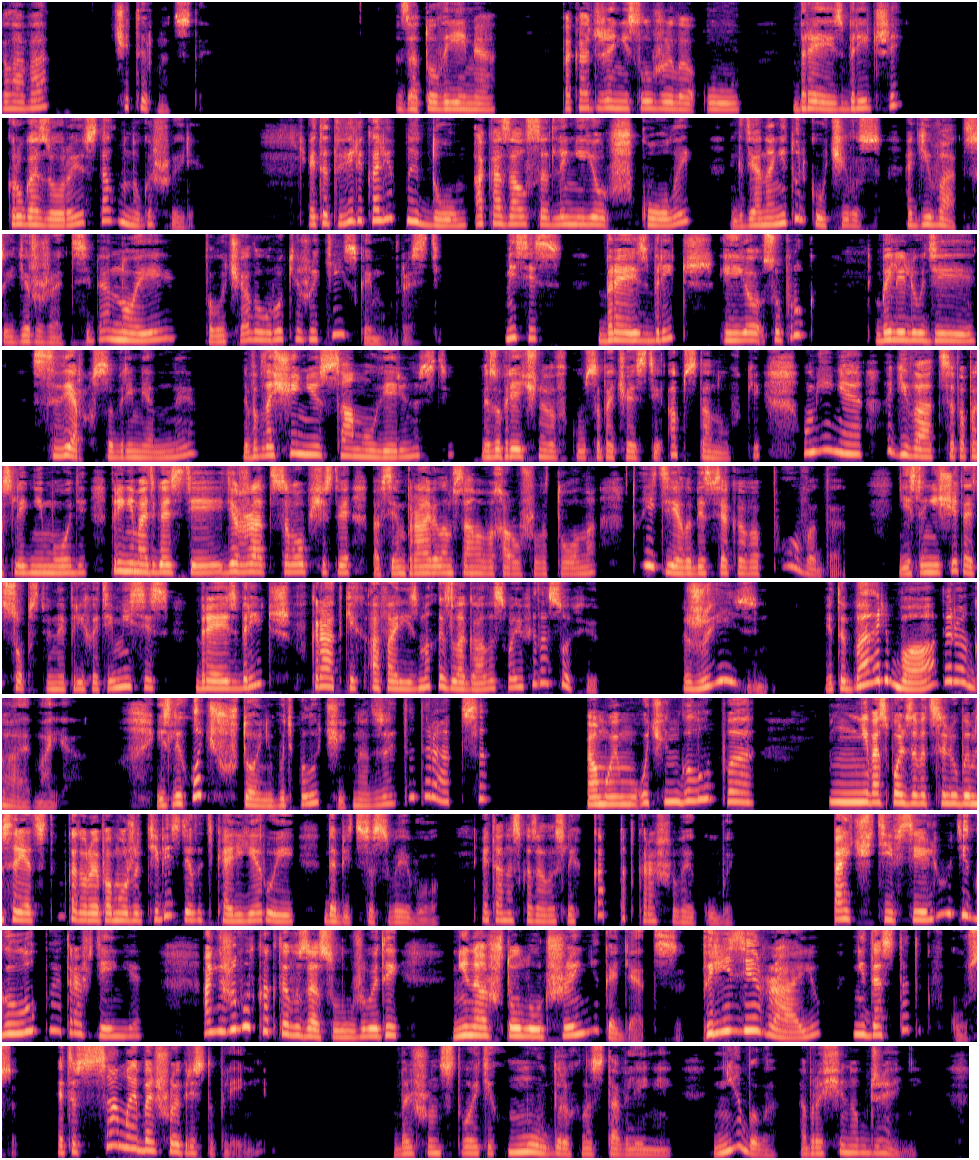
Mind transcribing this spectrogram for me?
Глава 14 За то время, пока Дженни служила у Брейсбриджи, кругозор ее стал много шире. Этот великолепный дом оказался для нее школой, где она не только училась одеваться и держать себя, но и получала уроки житейской мудрости. Миссис Брейсбридж и ее супруг были люди сверхсовременные, воплощение самоуверенности, безупречного вкуса по части обстановки, умения одеваться по последней моде, принимать гостей, держаться в обществе по всем правилам самого хорошего тона, то и дело без всякого повода. Если не считать собственной прихоти, миссис Брейсбридж в кратких афоризмах излагала свою философию. Жизнь — это борьба, дорогая моя. Если хочешь что-нибудь получить, надо за это драться. По-моему, очень глупо не воспользоваться любым средством, которое поможет тебе сделать карьеру и добиться своего. Это она сказала, слегка подкрашивая губы. Почти все люди глупые от рождения. Они живут, как того заслуживают, и ни на что лучше не годятся. Презираю недостаток вкуса. Это самое большое преступление. Большинство этих мудрых наставлений не было обращено к Дженни,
